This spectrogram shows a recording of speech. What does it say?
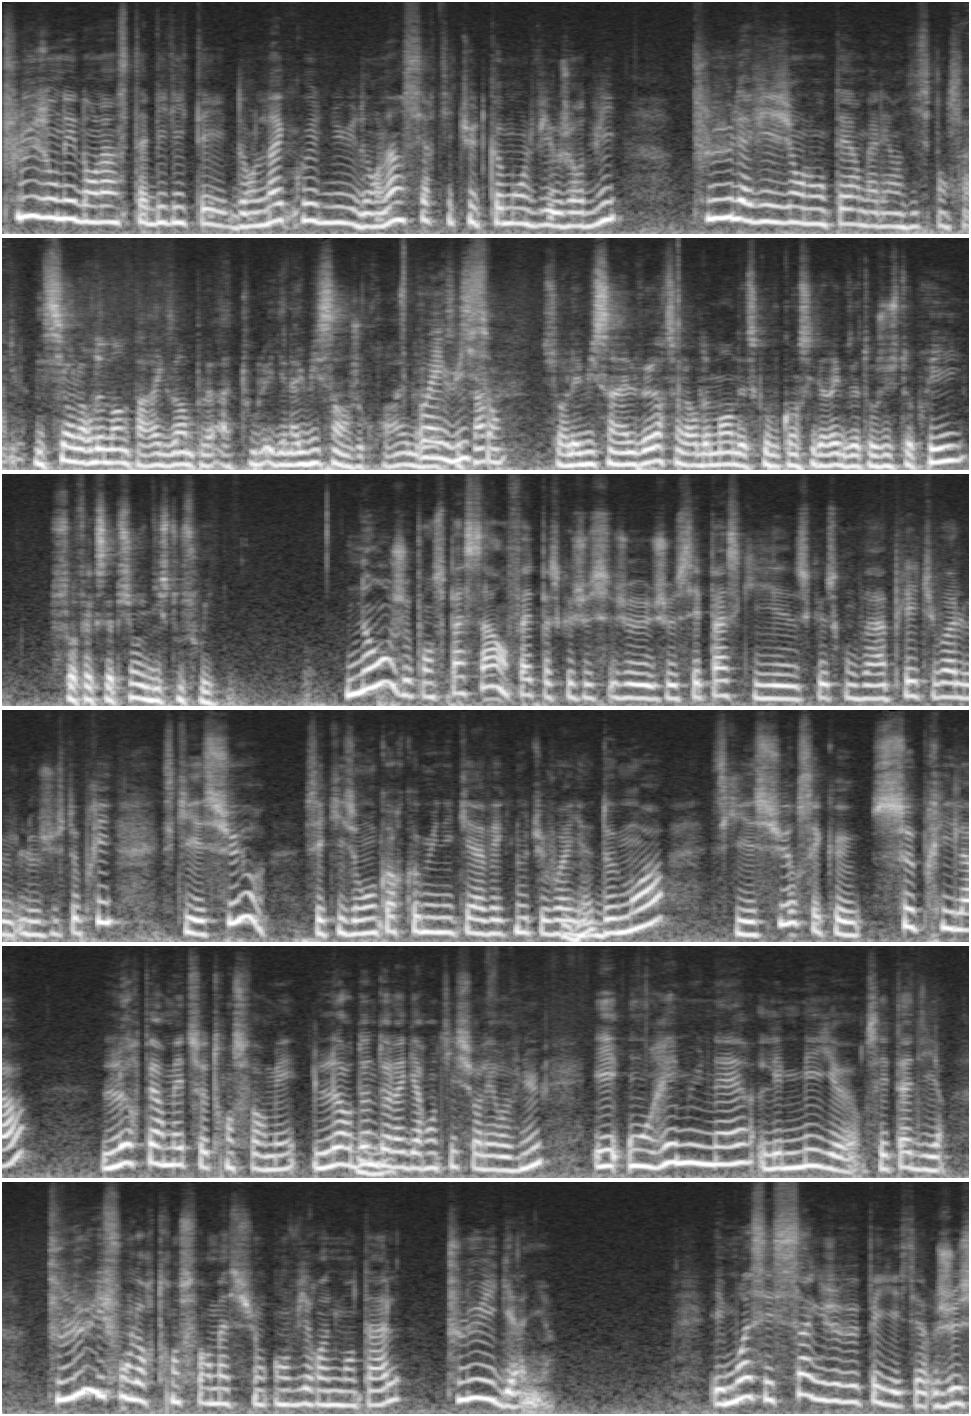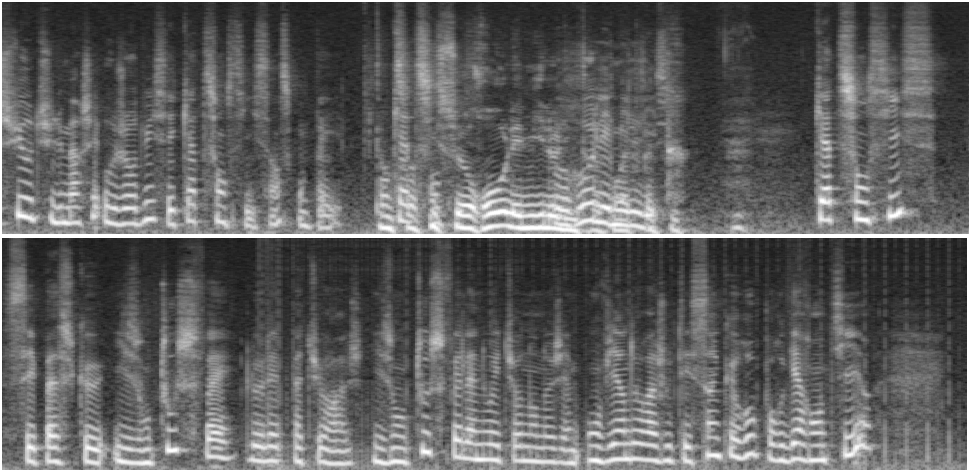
Plus on est dans l'instabilité, dans l'inconnu, dans l'incertitude comme on le vit aujourd'hui, plus la vision long terme elle est indispensable. Mais si on leur demande par exemple à tous les... Il y en a 800 je crois. Hein, oui, 800. Sur les 800 éleveurs, si on leur demande est-ce que vous considérez que vous êtes au juste prix, sauf exception, ils disent tous oui. Non, je pense pas ça en fait, parce que je ne sais pas ce qu'on ce que, ce qu'on va appeler, tu vois, le, juste prix. Ce qui est sûr, c'est qu'ils ont encore communiqué avec nous, tu vois, il y a mhm. deux mois. Ce qui est sûr, c'est que ce prix-là leur permet de se transformer, leur donne de la garantie sur les revenus et on rémunère les meilleurs. C'est-à-dire, plus ils font leur transformation environnementale, plus ils gagnent. Et moi, c'est ça que je veux payer. Je suis au-dessus du marché. Aujourd'hui, c'est 406 hein, ce qu'on paye. 406 euros les 1000 euros litres. Les 1000 litres. 406, c'est parce qu'ils ont tous fait le lait de pâturage. Ils ont tous fait la nourriture non OGM. On vient de rajouter 5 euros pour garantir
